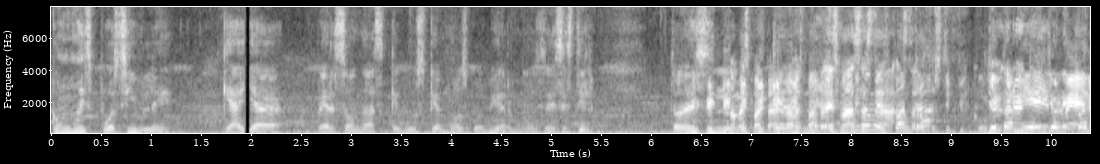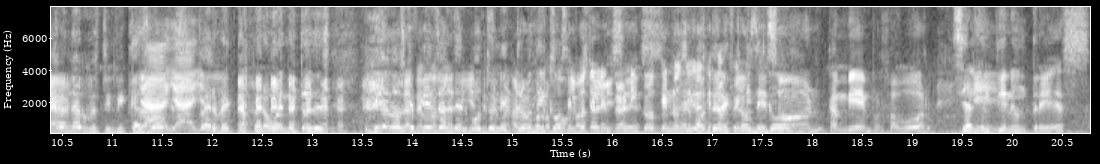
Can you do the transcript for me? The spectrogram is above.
¿cómo es posible que haya personas que busquemos gobiernos de ese estilo? Entonces. No me espanta, no me espanta. Es más, no hasta, hasta espanta. lo justifico. Yo, Yo también, yo le encontré una justificación ya, ya, ya. perfecta, pero bueno, entonces díganos qué piensan del voto semana. Electrónico. El voto felices. electrónico, que nos El diga qué voto tan felices electrónico. son, también, por favor. Si alguien Y- tiene un 3,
